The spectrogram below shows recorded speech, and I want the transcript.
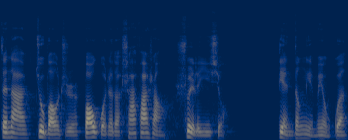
在那旧报纸包裹着的沙发上睡了一宿，电灯也没有关。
